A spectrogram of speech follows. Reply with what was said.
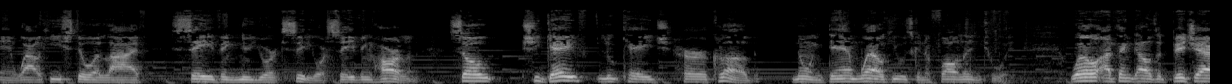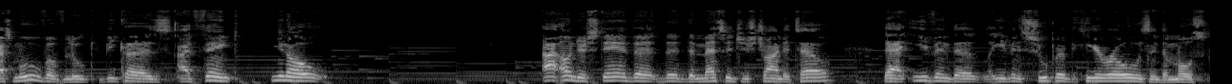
and while he's still alive, saving New York City or saving Harlem. So she gave Luke Cage her club, knowing damn well he was going to fall into it. Well, I think that was a bitch ass move of Luke because I think, you know, I understand the, the, the message is trying to tell that even the even superheroes and the most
